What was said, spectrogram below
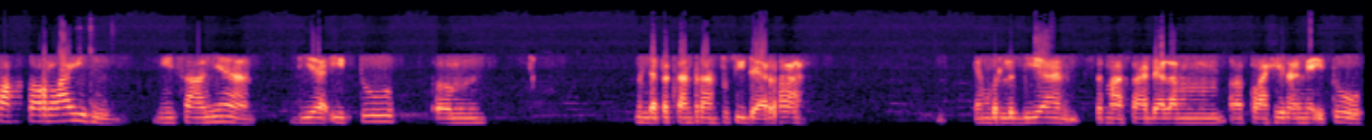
Faktor lain, misalnya dia itu um, mendapatkan transfusi darah yang berlebihan semasa dalam uh, kelahirannya itu.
